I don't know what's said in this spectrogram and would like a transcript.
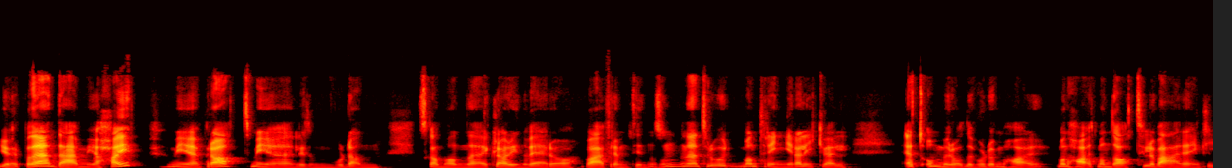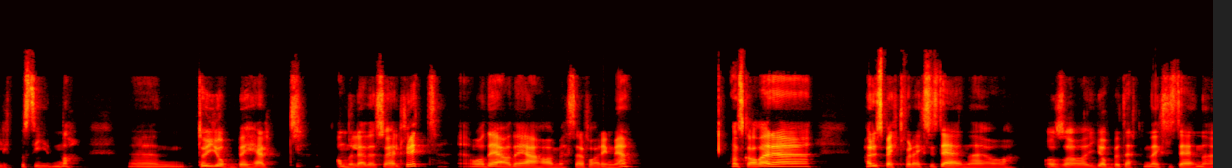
gjør på det. Det er mye hype, mye prat, mye liksom hvordan skal man eh, klare å innovere, og hva er fremtiden og sånn. Men jeg tror man trenger allikevel et område hvor har, man har et mandat til å være egentlig litt på siden, da. Eh, Til å jobbe helt annerledes og helt fritt. Og det er jo det jeg har mest erfaring med. Man skal være, ha respekt for det eksisterende og også jobbe tett med det eksisterende,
